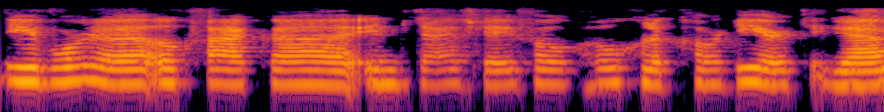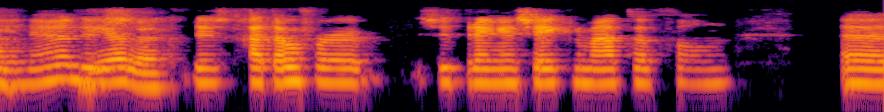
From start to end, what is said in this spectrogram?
die worden ook vaak eh, in het bedrijfsleven ook hoogelijk gewaardeerd. In Ja, die zin, hè? Dus, Heerlijk. dus het gaat over, ze brengen een zekere mate van eh,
